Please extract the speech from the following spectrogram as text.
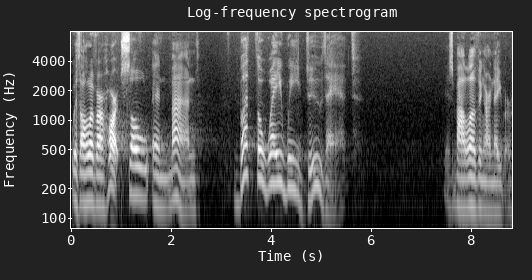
with all of our heart, soul, and mind. But the way we do that is by loving our neighbor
